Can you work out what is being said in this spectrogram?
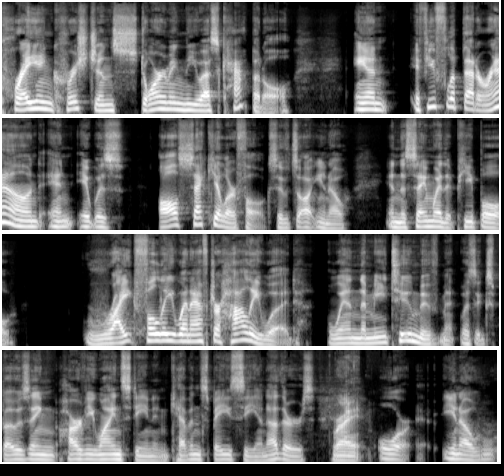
praying Christians storming the US Capitol. And if you flip that around and it was all secular folks, it was all, you know, in the same way that people rightfully went after Hollywood when the Me Too movement was exposing Harvey Weinstein and Kevin Spacey and others, right? Or you know,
